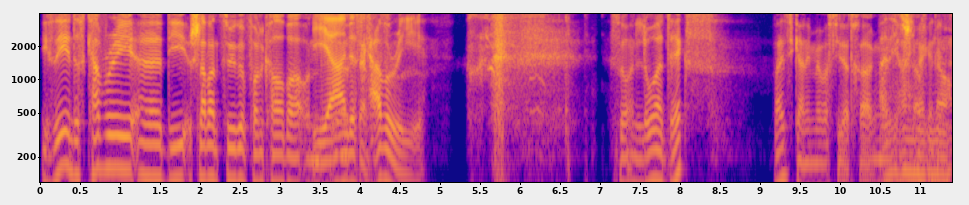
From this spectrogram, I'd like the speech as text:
ich sehe in Discovery äh, die Schlafanzüge von Kalber und Ja, in Discovery. so, in Lower Decks weiß ich gar nicht mehr, was die da tragen. Weiß ich auch nicht mehr genau.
